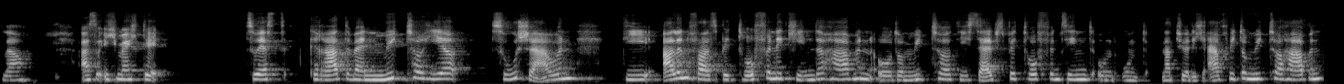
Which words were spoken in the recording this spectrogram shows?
Klar. Also ich möchte zuerst, gerade wenn Mütter hier zuschauen, die allenfalls betroffene Kinder haben oder Mütter, die selbst betroffen sind und, und natürlich auch wieder Mütter haben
